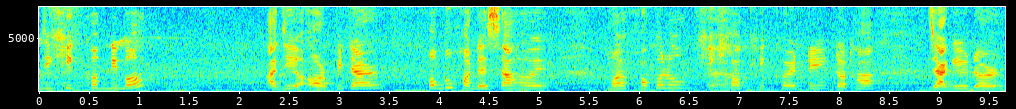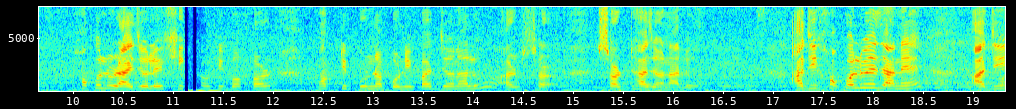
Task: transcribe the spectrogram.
আজি শিক্ষক দিৱস। আজি অৰ্পিতাৰ সবু সদস্য হৈ মই সকলো শিক্ষক শিক্ষয়িত্ৰী তথা জাগিৰোডৰ সকলো ৰাইজলৈ শিক্ষক দিৱসৰ ভক্তিপূৰ্ণ প্ৰণিপাত জনালোঁ আৰু শ্ৰ- শ্ৰদ্ধা জনালোঁ। আজি সকলোৱে জানে আজি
